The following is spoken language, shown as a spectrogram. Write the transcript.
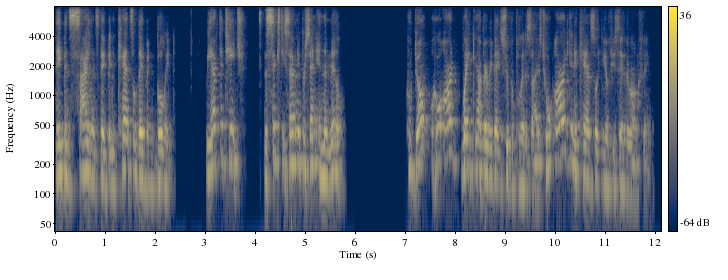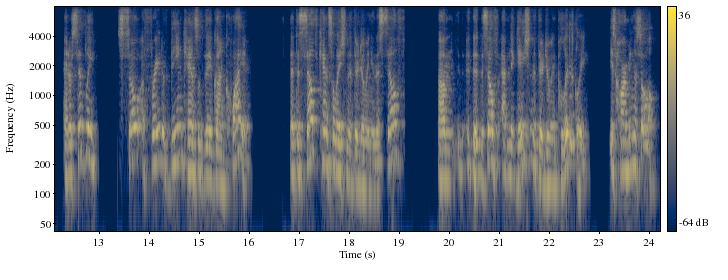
They've been silenced, they've been canceled, they've been bullied. We have to teach the 60, 70% in the middle who don't who aren't waking up every day super politicized, who aren't going to cancel you if you say the wrong thing, and are simply so afraid of being canceled that they've gone quiet that the self-cancellation that they're doing and the self um, the, the self-abnegation that they're doing politically is harming us all.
